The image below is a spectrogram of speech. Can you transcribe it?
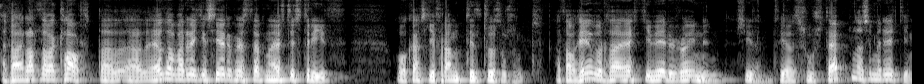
Það er allavega klárt að, að ef það var ekki sérregnastefna eftir stríð og kannski fram til 2000 að þá hefur það ekki verið raunin síðan því að svo stefna sem er ekki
